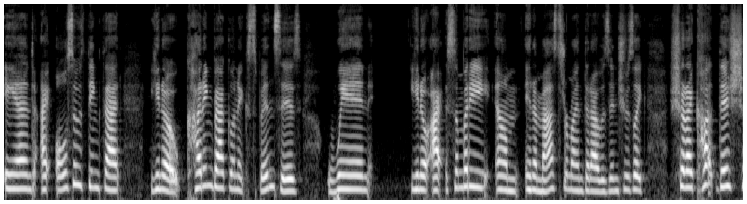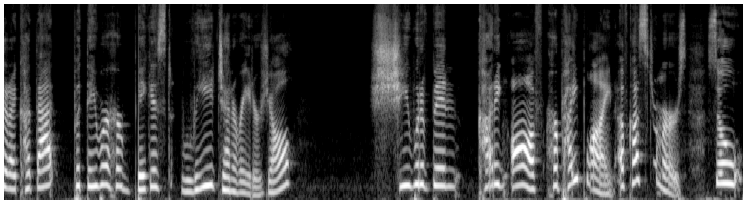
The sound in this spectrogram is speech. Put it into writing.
And I also think that, you know, cutting back on expenses when you know, I somebody um in a mastermind that I was in, she was like, "Should I cut this? Should I cut that?" But they were her biggest lead generators, y'all. She would have been cutting off her pipeline of customers. So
